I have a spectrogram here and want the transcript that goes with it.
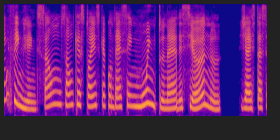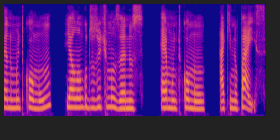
Enfim, gente, são, são questões que acontecem muito, né? Nesse ano já está sendo muito comum e ao longo dos últimos anos é muito comum aqui no país.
